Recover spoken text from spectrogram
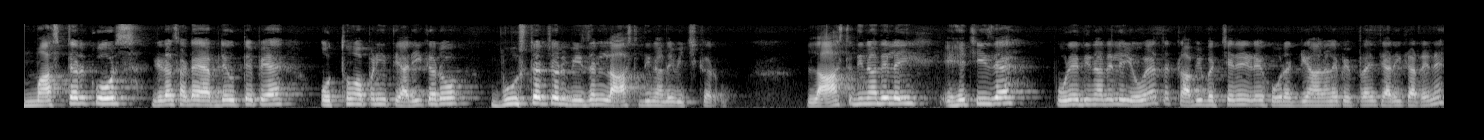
ਮਾਸਟਰ ਕੋਰਸ ਜਿਹੜਾ ਸਾਡਾ ਐਪ ਦੇ ਉੱਤੇ ਪਿਆ ਹੈ, ਉੱਥੋਂ ਆਪਣੀ ਤਿਆਰੀ ਕਰੋ। ਬੂਸਟਰ ਚ ਰਿਵੀਜ਼ਨ ਲਾਸਟ ਦਿਨਾਂ ਦੇ ਵਿੱਚ ਕਰੋ। ਲਾਸਟ ਦਿਨਾਂ ਦੇ ਲਈ ਇਹ ਚੀਜ਼ ਹੈ, ਪੂਰੇ ਦਿਨਾਂ ਦੇ ਲਈ ਉਹ ਹੈ, ਤਾਂ ਕਾਫੀ ਬੱਚੇ ਨੇ ਜਿਹੜੇ ਹੋਰ ਅੱਗੇ ਆਉਣ ਵਾਲੇ ਪੇਪਰਾਂ ਦੀ ਤਿਆਰੀ ਕਰ ਰਹੇ ਨੇ,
